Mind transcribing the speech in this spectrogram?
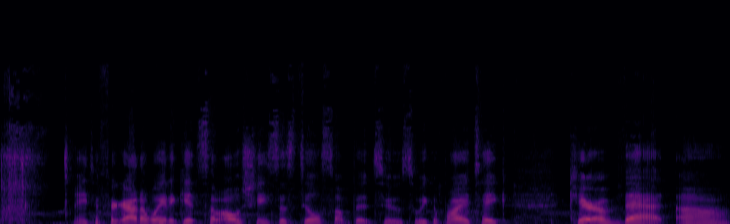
I need to figure out a way to get some. Oh, she's to steal something too, so we could probably take care of that. Uh,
